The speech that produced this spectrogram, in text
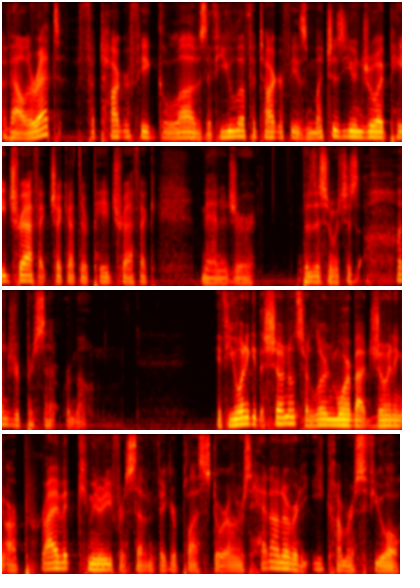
Vallerret Photography Gloves. If you love photography as much as you enjoy paid traffic, check out their paid traffic manager position, which is 100% remote. If you want to get the show notes or learn more about joining our private community for seven figure plus store owners, head on over to ecommercefuel.com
